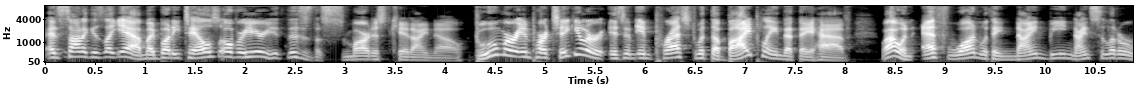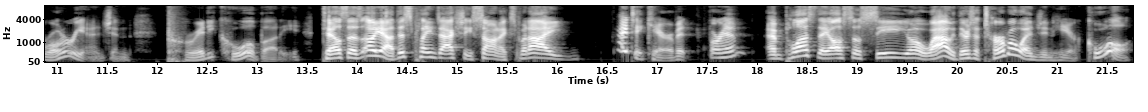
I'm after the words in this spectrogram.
And Sonic is like, "Yeah, my buddy Tails over here, this is the smartest kid I know." Boomer in particular is impressed with the biplane that they have. Wow, an F1 with a 9B 9-cylinder rotary engine. Pretty cool, buddy. Tails says, "Oh yeah, this plane's actually Sonic's, but I I take care of it for him." And plus, they also see, oh wow, there's a turbo engine here. Cool.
